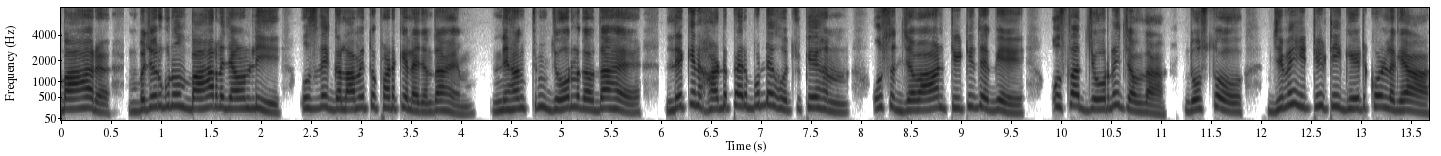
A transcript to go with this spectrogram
ਬਾਹਰ, ਬਜ਼ੁਰਗ ਨੂੰ ਬਾਹਰ ਲਿਜਾਉਣ ਲਈ ਉਸ ਦੇ ਗੁਲਾਮੇ ਤੋਂ ਫੜ ਕੇ ਲੈ ਜਾਂਦਾ ਹੈ। ਨਿਹੰਗ ਸਿੰਘ ਜ਼ੋਰ ਲਗਾਉਂਦਾ ਹੈ। ਲੇਕਿਨ ਹੱਡ ਪੈਰ ਬੁੱਢੇ ਹੋ ਚੁੱਕੇ ਹਨ। ਉਸ ਜਵਾਨ ਟੀਟੀ ਦੇ ਅੱਗੇ ਉਸ ਦਾ ਜ਼ੋਰ ਨਹੀਂ ਚੱਲਦਾ। ਦੋਸਤੋ, ਜਿਵੇਂ ਹੀ ਟੀਟੀ ਗੇਟ ਕੋਲ ਲੱਗਿਆ,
